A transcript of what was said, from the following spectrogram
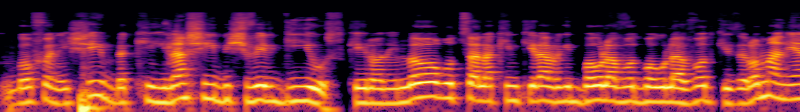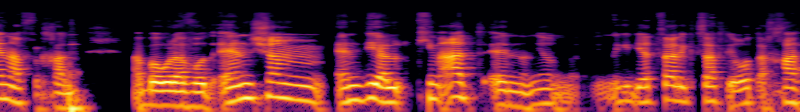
באופן אישי בקהילה שהיא בשביל גיוס, כאילו אני לא רוצה להקים קהילה ולהגיד בואו לעבוד, בואו לעבוד, כי זה לא מעניין אף אחד הבואו לעבוד, אין שם, אין דיאל, כמעט אין, אני נגיד יצא לי קצת לראות אחת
